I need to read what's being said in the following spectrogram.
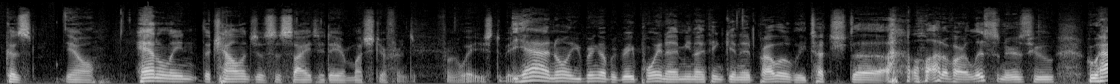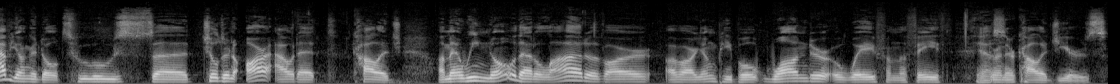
because, you know, handling the challenges of society today are much different from the way it used to be. Yeah, no, you bring up a great point. I mean, I think, and it probably touched uh, a lot of our listeners who who have young adults whose uh, children are out at college. Um, and we know that a lot of our of our young people wander away from the faith Yes. during their college years.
